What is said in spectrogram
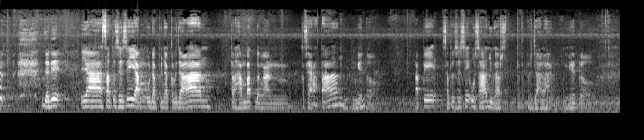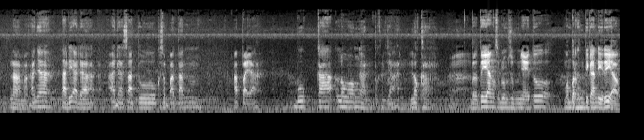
jadi ya satu sisi yang udah punya kerjaan terhambat dengan kesehatan gitu. Tapi satu sisi usaha juga harus tetap berjalan gitu. Nah makanya tadi ada ada satu kesempatan apa ya buka lowongan pekerjaan loker Nah, berarti yang sebelum sebelumnya itu memberhentikan diri ya?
